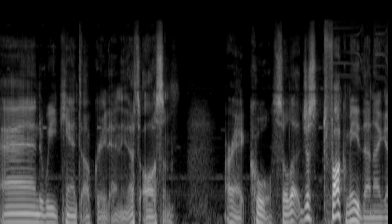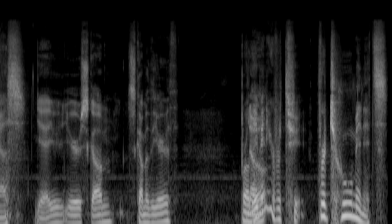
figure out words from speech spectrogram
And we can't upgrade any. That's awesome. All right, cool. So let just fuck me then, I guess. Yeah, you're, you're scum, scum of the earth. Bro, No. they've been here for two for two minutes.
